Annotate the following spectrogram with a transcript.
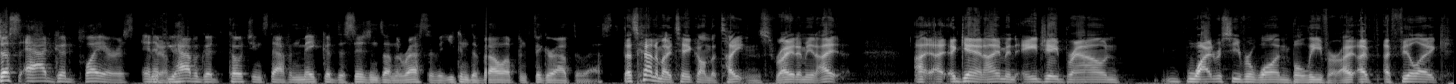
just add good players and yeah. if you have a good coaching staff and make good decisions on the rest of it you can develop and figure out the rest that's kind of my take on the titans right i mean i, I again i'm an aj brown wide receiver one believer I, I, I feel like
